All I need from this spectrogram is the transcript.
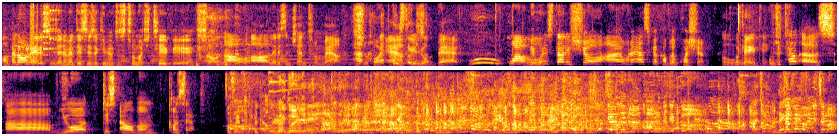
Hello, ladies and gentlemen. This is Kim Hyung-jae's Too Much TV. So now, uh, ladies and gentlemen, Super M is back. Wow! Before we start the show, I want to ask you a couple of questions. 오케이. Would you tell us um, your this album concept? 잠깐만, 있어봐.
